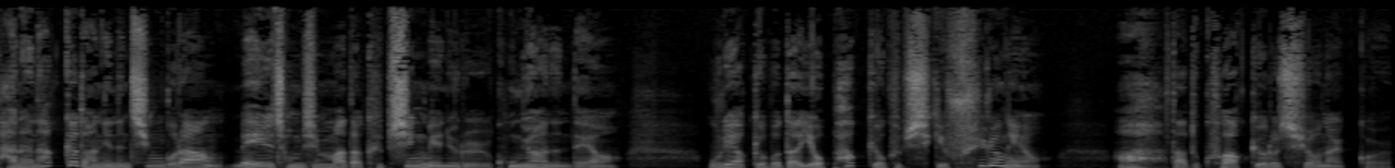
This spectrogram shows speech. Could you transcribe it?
다른 학교 다니는 친구랑 매일 점심마다 급식 메뉴를 공유하는데요. 우리 학교보다 옆 학교 급식이 훌륭해요. 아, 나도 그 학교로 지원할 걸.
